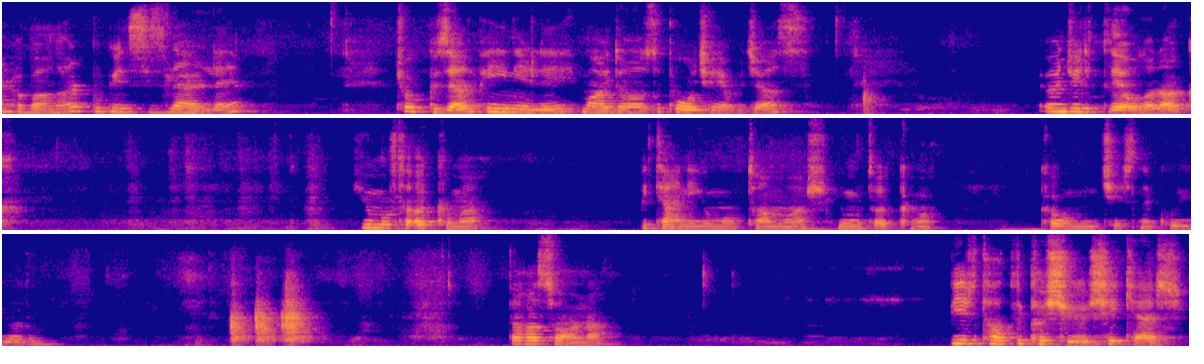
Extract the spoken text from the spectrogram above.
Merhabalar. Bugün sizlerle çok güzel peynirli maydanozlu poğaça yapacağız. Öncelikle olarak yumurta akımı bir tane yumurtam var. Yumurta akımı kabımın içerisine koyuyorum. Daha sonra bir tatlı kaşığı şeker,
